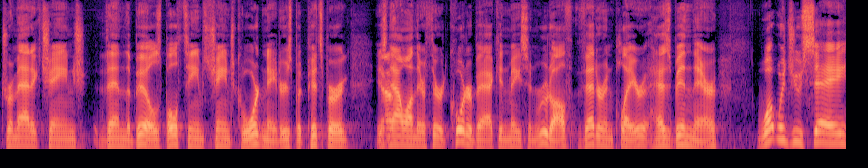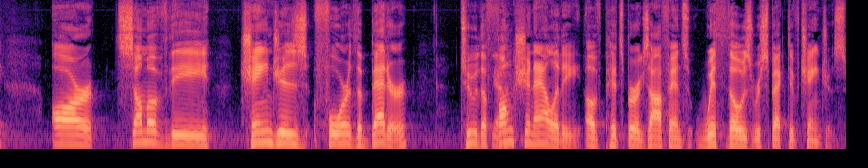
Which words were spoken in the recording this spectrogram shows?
dramatic change than the Bills. Both teams changed coordinators, but Pittsburgh is yep. now on their third quarterback in Mason Rudolph, veteran player, has been there. What would you say are some of the changes for the better to the yeah. functionality of Pittsburgh's offense with those respective changes?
